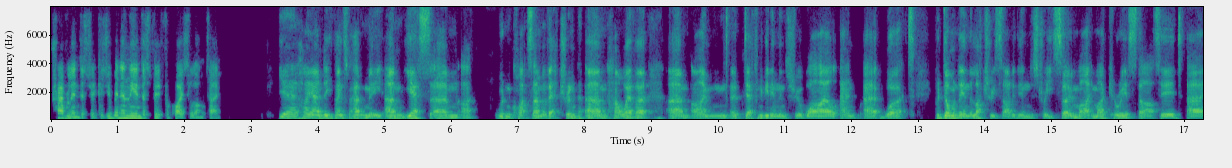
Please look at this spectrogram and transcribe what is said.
travel industry? Because you've been in the industry for quite a long time. Yeah, hi Andy. Thanks for having me. Um, yes, um, I wouldn't quite say I'm a veteran. Um, however, um, I'm uh, definitely been in the industry a while and uh, worked predominantly in the luxury side of the industry. So my, my career started uh,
